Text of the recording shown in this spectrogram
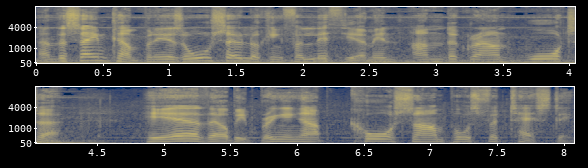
And the same company is also looking for lithium in underground water. Here they'll be bringing up core samples for testing.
